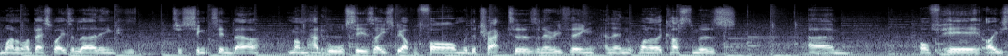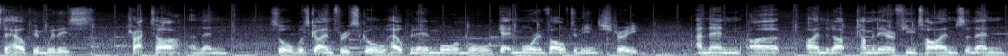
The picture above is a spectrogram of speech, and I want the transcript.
one of my best ways of learning because it just sinks in better. Mum had horses, I used to be up a farm with the tractors and everything, and then one of the customers um, of here, I used to help him with his tractor and then sort of was going through school, helping him more and more, getting more involved in the industry. And then uh, I ended up coming here a few times and then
